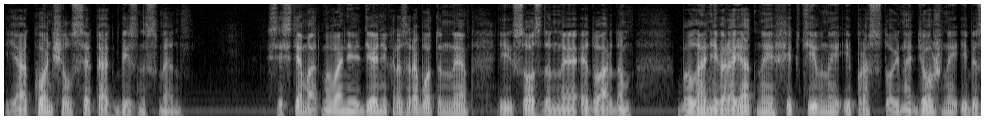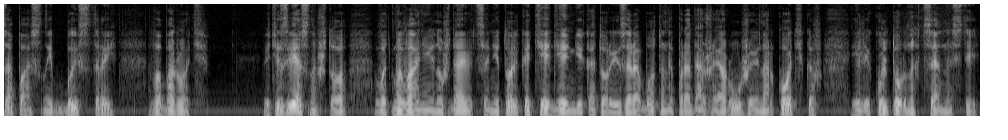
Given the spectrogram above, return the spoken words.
я кончился как бизнесмен. Система отмывания денег, разработанная и созданная Эдуардом, была невероятно эффективной и простой, надежной и безопасной, быстрой в обороте. Ведь известно, что в отмывании нуждаются не только те деньги, которые заработаны продажей оружия, наркотиков или культурных ценностей.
